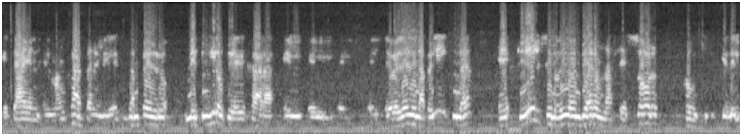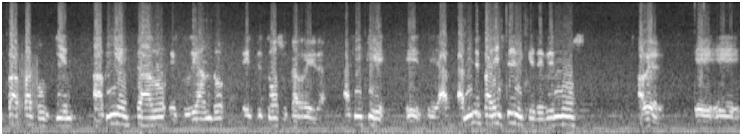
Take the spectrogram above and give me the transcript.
que está en, en Manhattan, en la iglesia de San Pedro, me pidió que le dejara el, el, el- DVD de la película, eh, que él se lo iba a enviar a un asesor con, que del Papa con quien había estado estudiando este, toda su carrera. Así que este, a, a mí me parece que debemos, a ver, eh, eh,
